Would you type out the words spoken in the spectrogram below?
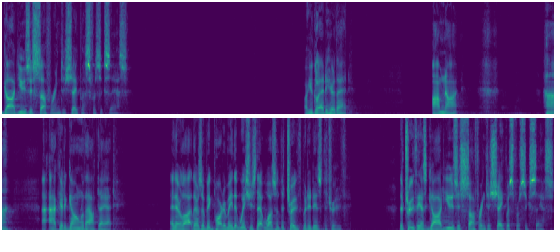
God uses suffering to shape us for success. Are you glad to hear that? I'm not. Huh? I, could have gone without that. There lot, there's a big part of me that wishes that wasn't the truth, but it is the truth. The truth is, God uses suffering to shape us for success.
